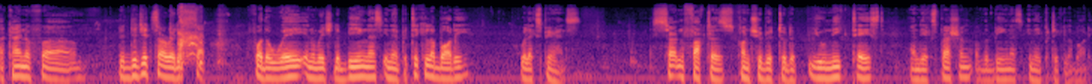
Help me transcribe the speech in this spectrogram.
a kind of uh, the digits are already set for the way in which the beingness in a particular body will experience. Certain factors contribute to the unique taste and the expression of the beingness in a particular body.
